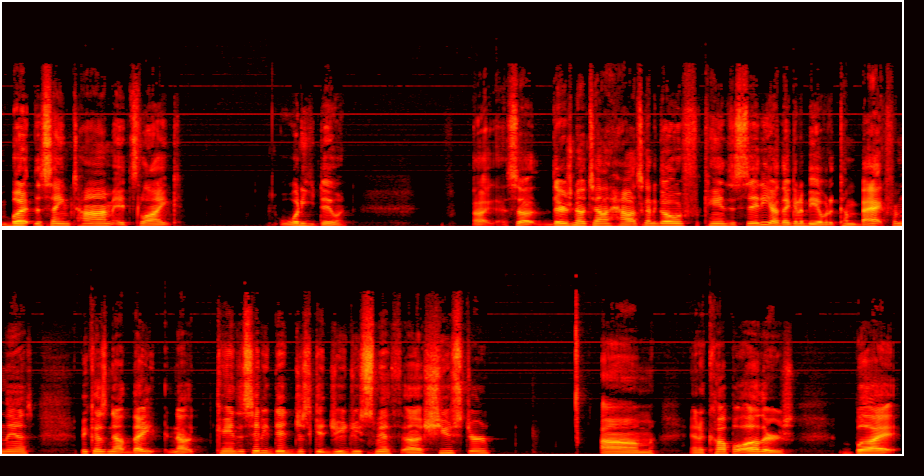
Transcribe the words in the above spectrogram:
but at the same time, it's like, what are you doing? Uh, so there's no telling how it's going to go for Kansas City. Are they going to be able to come back from this? Because now they now Kansas City did just get Juju Smith uh, Schuster, um, and a couple others, but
